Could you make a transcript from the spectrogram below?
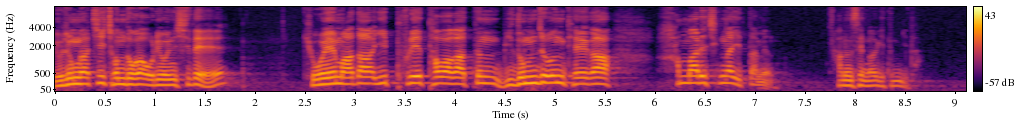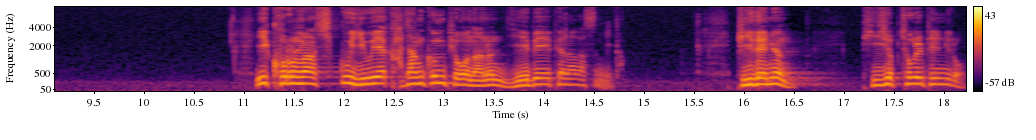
요즘같이 전도가 어려운 시대에 교회마다 이 프레타와 같은 믿음 좋은 개가 한 마리씩나 있다면 하는 생각이 듭니다. 이 코로나19 이후에 가장 큰 변화는 예배의 변화 같습니다. 비대면, 비접촉을 빌미로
